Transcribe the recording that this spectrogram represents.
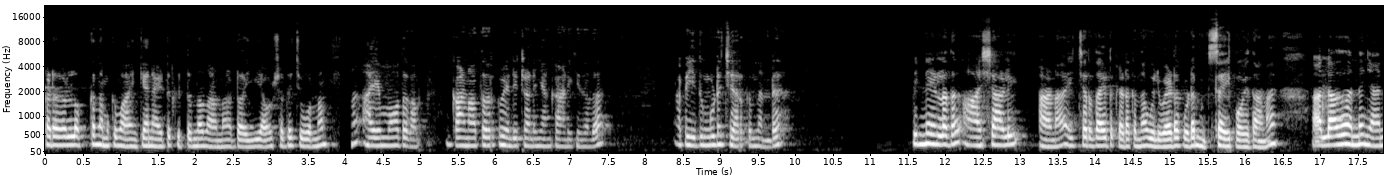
കടകളിലൊക്കെ നമുക്ക് വാങ്ങിക്കാനായിട്ട് കിട്ടുന്നതാണ് കേട്ടോ ഈ ഔഷധ ചൂർണം അയമോദകം കാണാത്തവർക്ക് വേണ്ടിയിട്ടാണ് ഞാൻ കാണിക്കുന്നത്. അപ്പോൾ ഇതും കൂടെ ചേർക്കുന്നുണ്ട്. പിന്നെയുള്ളത് ആശാളി ആണ്. ഈ ചെറുതായിട്ട് കിടക്കുന്ന ഉലുവയുടെ കൂടെ മിക്സായി പോയതാണ്. അല്ലാതെ തന്നെ ഞാൻ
